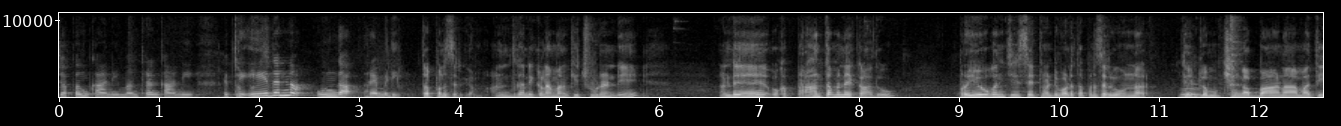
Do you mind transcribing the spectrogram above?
జపం కానీ మంత్రం కానీ లేకపోతే ఏదన్నా ఉందా రెమెడీ తప్పనిసరిగా. అందుకని ఇక్కడ మనకి చూడండి అంటే ఒక ప్రాంతమనే కాదు ప్రయోగం చేసేటువంటి వాళ్ళు తప్పనిసరిగా ఉన్నారు. దీంట్లో ముఖ్యంగా బాణామతి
